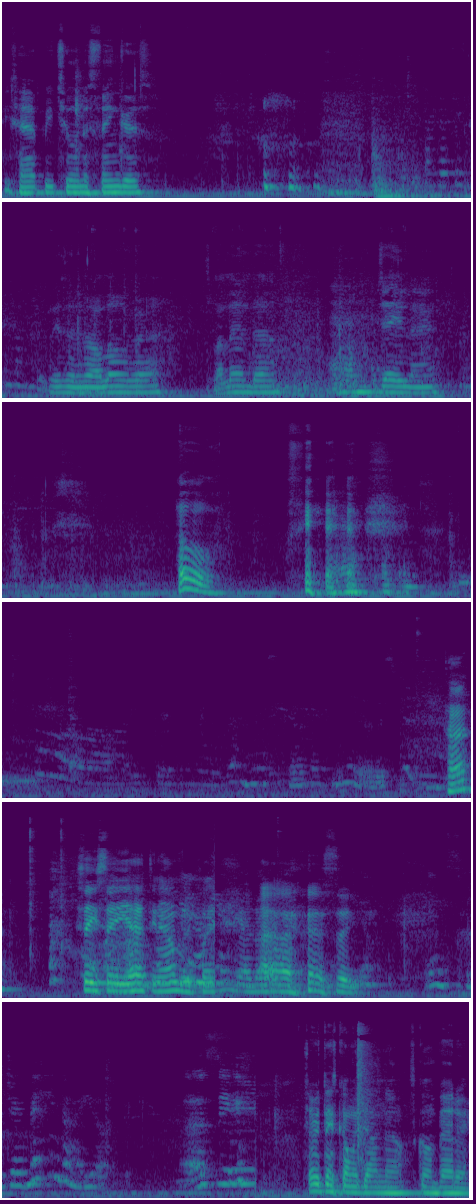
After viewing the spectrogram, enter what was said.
He's happy, chewing his fingers. Visitors all over. It's Melinda, Jalen. Oh. huh? Sí, sí, ya tiene hambre. Pues. Ah, sí. So everything's coming down now. It's going better.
